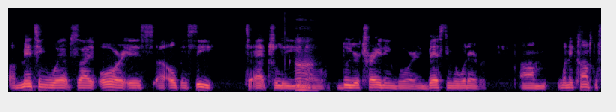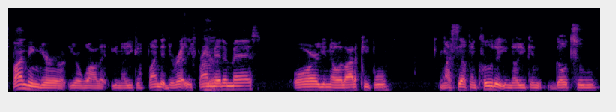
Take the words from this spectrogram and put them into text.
a minting website or it's uh, OpenSea, to actually, you uh-huh. know, do your trading or investing or whatever. Um, when it comes to funding your your wallet, you know, you can fund it directly from yeah. MetaMask, or you know, a lot of people, myself included, you know, you can go to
